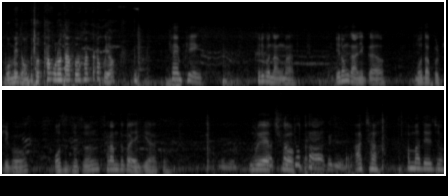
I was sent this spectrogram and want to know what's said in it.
몸에 너무 좋다고 그러다고 하더라고요. 캠핑 그리고 낭만 이런 거 아닐까요? 모닥불 피고 오순도순 사람들과 얘기하고 우리의 아, 딱 추억 좋다, 그지? 아차 한마디 해줘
